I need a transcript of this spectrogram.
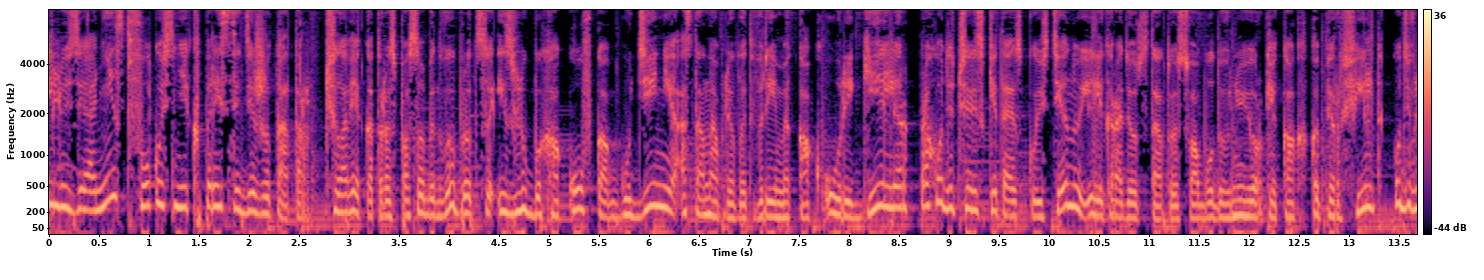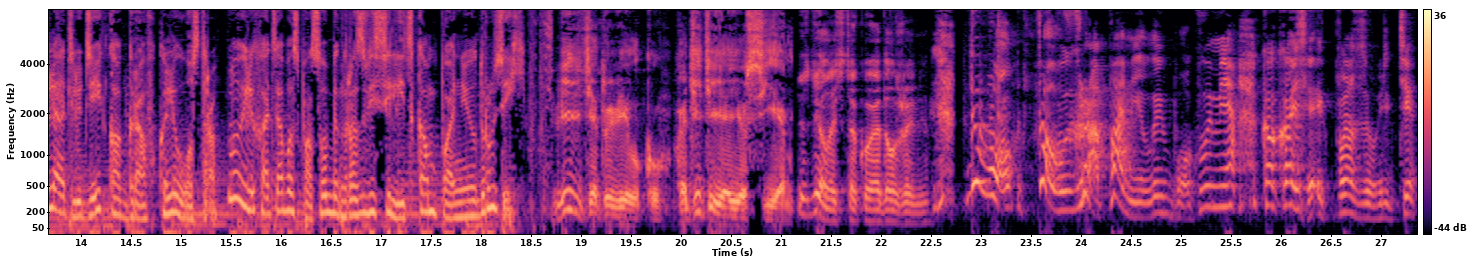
Иллюзионист, фокусник, престидижитатор. Человек, который способен выбраться из любых оков, как Гудини, останавливает время, как Ури Геллер, проходит через китайскую стену или крадет статую свободы в Нью-Йорке, как Копперфильд, удивляет людей, как граф Калиостро. Ну или хотя бы способен развеселить компанию друзей. Видите эту вилку? Хотите, я ее съем? Сделайте такое одолжение. Да бог, что вы, граф, помилуй бог, вы меня как хозяйк позорите.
